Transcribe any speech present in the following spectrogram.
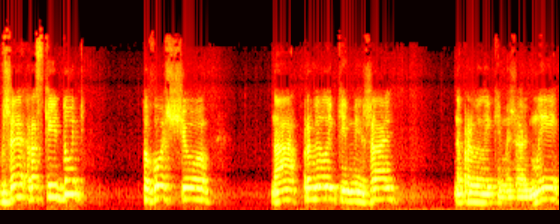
вже розки йдуть того, що на превеликий мій жаль на превеликий мій жаль, ми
